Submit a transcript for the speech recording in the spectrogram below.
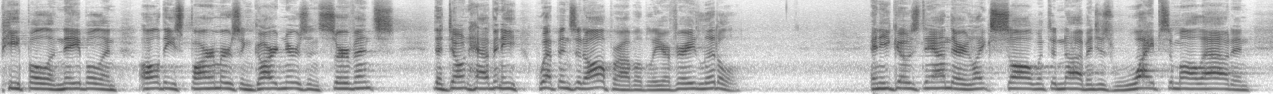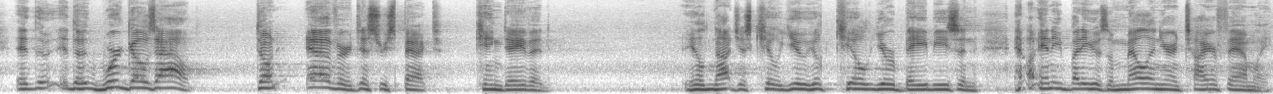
people and Nabal and all these farmers and gardeners and servants. that don't have any weapons at all, probably, or very little. And he goes down there like Saul went to Nob and just wipes them all out. And the, the word goes out don't ever disrespect King David. He'll not just kill you, he'll kill your babies and anybody who's a male in your entire family.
